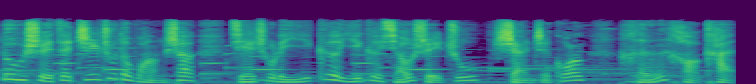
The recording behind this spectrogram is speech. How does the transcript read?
露水在蜘蛛的网上结出了一个一个小水珠，闪着光，很好看。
